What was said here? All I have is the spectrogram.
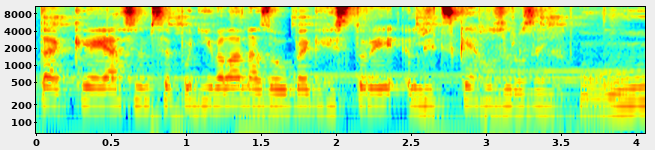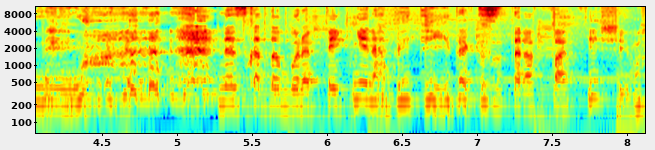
tak já jsem se podívala na zoubek historii lidského zrození. Uh, dneska to bude pěkně nabitý, tak to se teda fakt těším.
